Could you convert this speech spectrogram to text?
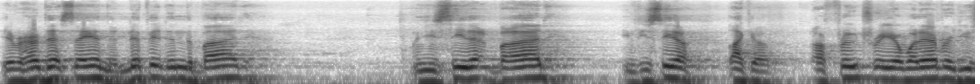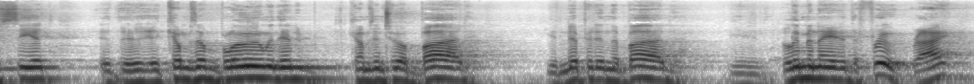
You ever heard that saying, to nip it in the bud? When you see that bud, if you see a like a, a fruit tree or whatever, you see it, it, it comes in bloom and then it comes into a bud. You nip it in the bud, you eliminated the fruit, right?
